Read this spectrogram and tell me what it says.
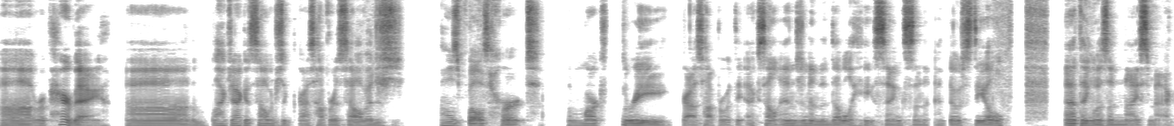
Uh, repair bay. Uh, the blackjack is salvaged. The grasshopper is salvaged. Those both hurt. The Mark III grasshopper with the XL engine and the double heat sinks and endo steel. That thing was a nice mech.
